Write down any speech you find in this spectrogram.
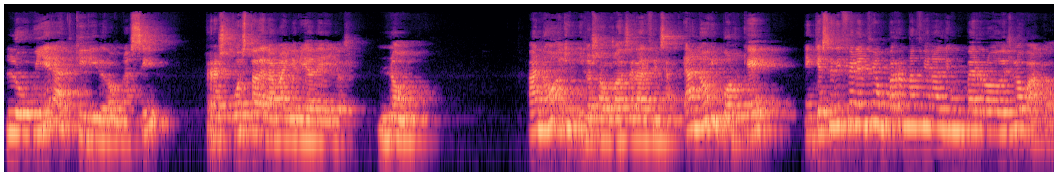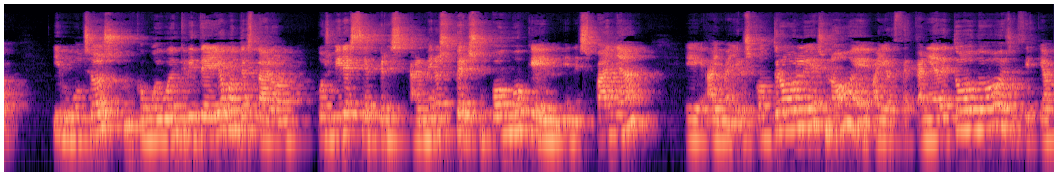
lo hubiera adquirido aún así? Respuesta de la mayoría de ellos, no. Ah, no, y los abogados de la defensa, ah, no, ¿y por qué? ¿En qué se diferencia un perro nacional de un perro eslovaco? Y muchos, con muy buen criterio, contestaron, pues mire, al menos presupongo que en, España eh, hay mayores controles, ¿no? Eh, mayor cercanía de todo, es decir, que a,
